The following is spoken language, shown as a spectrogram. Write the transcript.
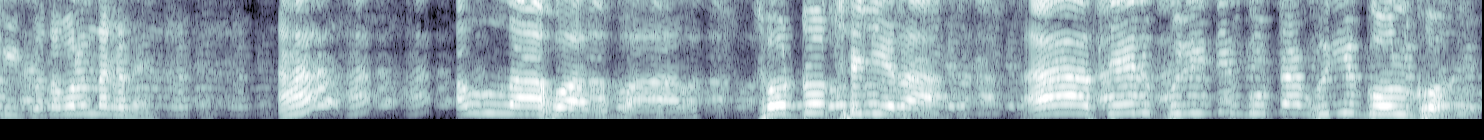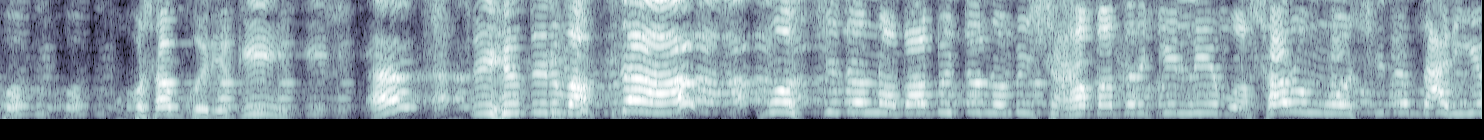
কি কথা বলেন না কেন হ্যাঁ? আল্লাহ আকবার। ছোট ছেলেরা হ্যাঁ চেন গোটা ঘুরিয়ে গোল করে। কি? হ্যাঁ? নবী মসজিদে দাঁড়িয়ে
